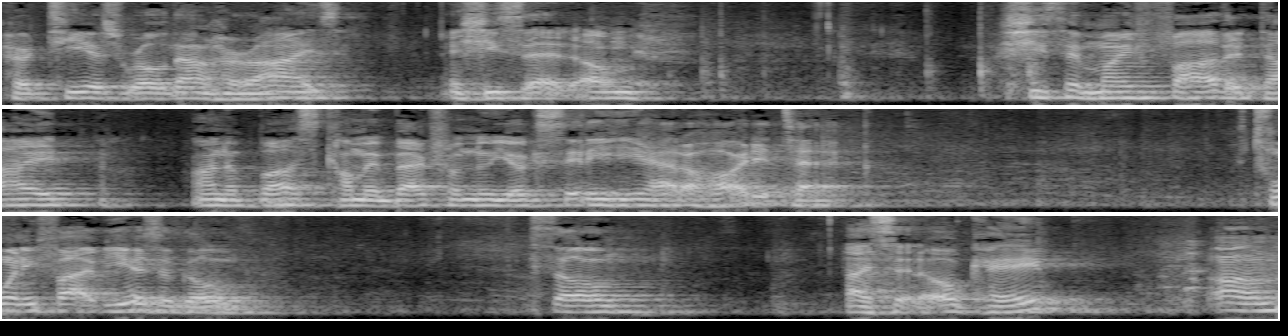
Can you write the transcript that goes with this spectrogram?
Her tears roll down her eyes. And she said, um, she said, my father died on a bus coming back from New York City. He had a heart attack 25 years ago. So I said, okay. Um,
